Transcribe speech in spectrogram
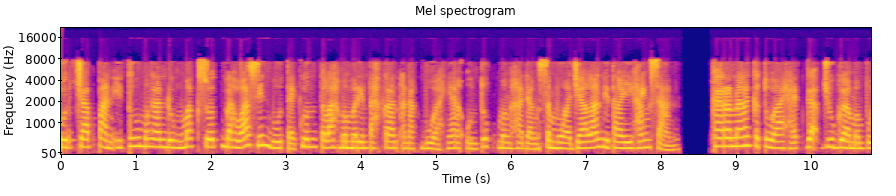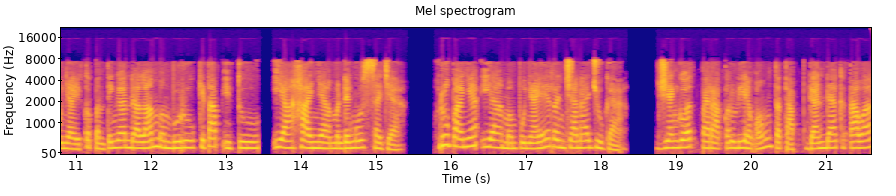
Ucapan itu mengandung maksud bahwa Sin Tekun telah memerintahkan anak buahnya untuk menghadang semua jalan di Tai Hang San. Karena ketua Hekgak juga mempunyai kepentingan dalam memburu kitab itu, ia hanya mendengus saja. Rupanya ia mempunyai rencana juga. Jenggot perak Luliang tetap ganda ketawa,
